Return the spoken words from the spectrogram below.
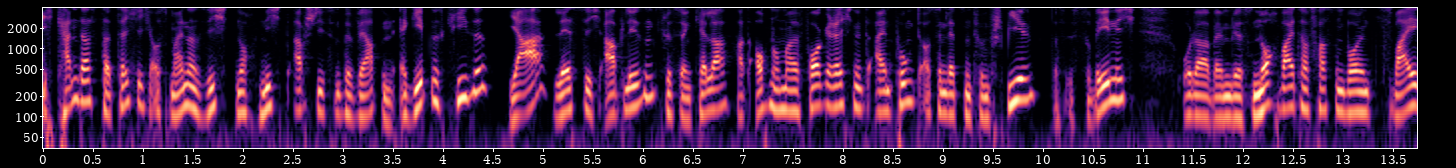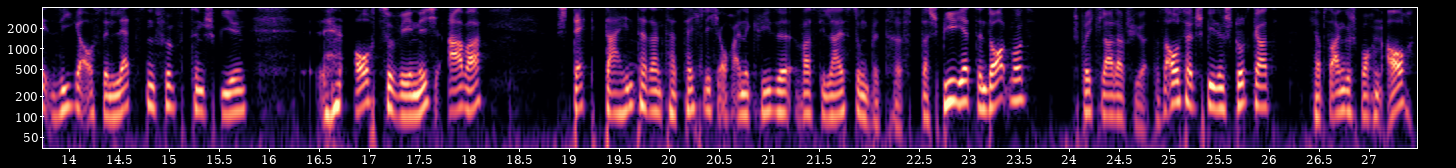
ich kann das tatsächlich aus meiner Sicht noch nicht abschließend bewerten. Ergebniskrise? Ja, lässt sich ablesen. Christian Keller hat auch nochmal vorgerechnet. Ein Punkt aus den letzten fünf Spielen. Das ist zu wenig. Oder wenn wir es noch weiter fassen wollen, zwei Siege aus den letzten 15 Spielen. Auch zu wenig. Aber steckt dahinter dann tatsächlich auch eine Krise, was die Leistung betrifft. Das Spiel jetzt in Dortmund spricht klar dafür. Das Auswärtsspiel in Stuttgart, ich habe es angesprochen, auch.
